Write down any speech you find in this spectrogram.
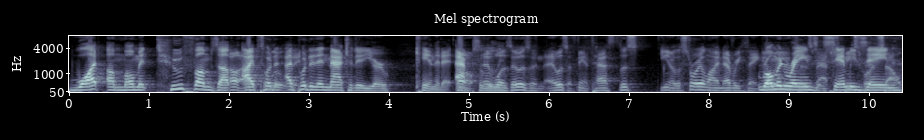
What a moment! Two thumbs up. Oh, I put it. I put it in match of the year candidate. Oh, Absolutely. it was it was an it was a fantastic. This you know the storyline, everything. Roman Reigns, Sami Zayn.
